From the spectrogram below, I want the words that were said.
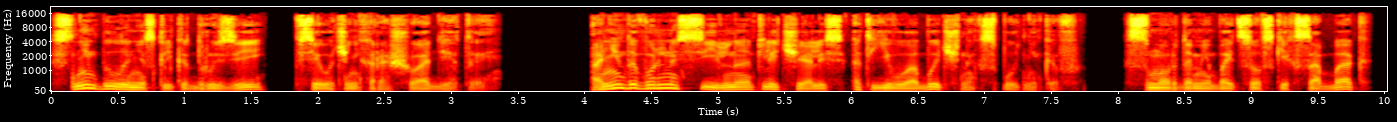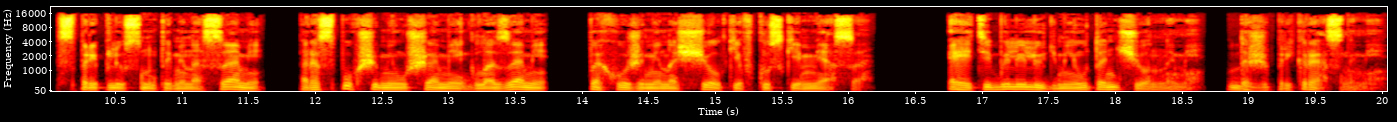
С ним было несколько друзей, все очень хорошо одетые. Они довольно сильно отличались от его обычных спутников. С мордами бойцовских собак, с приплюснутыми носами, распухшими ушами и глазами, похожими на щелки в куске мяса. Эти были людьми утонченными, даже прекрасными.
